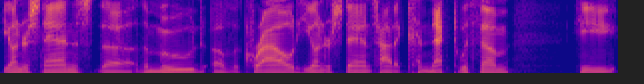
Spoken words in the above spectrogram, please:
He understands the the mood of the crowd. He understands how to connect with them. He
